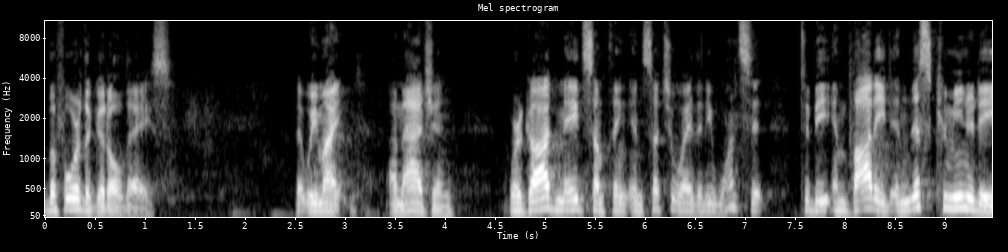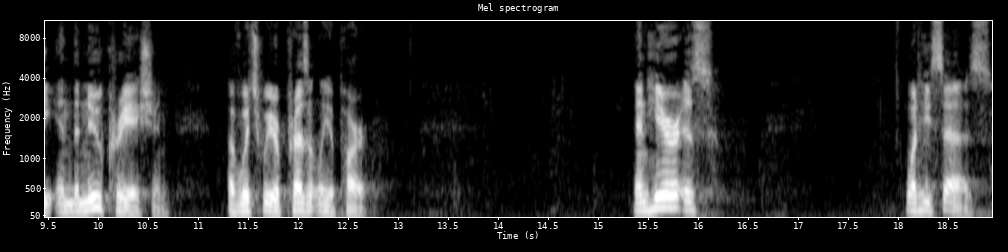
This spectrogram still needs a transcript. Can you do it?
before the good old days that we might imagine where God made something in such a way that he wants it to be embodied in this community in the new creation of which we are presently a part. And here is what he says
